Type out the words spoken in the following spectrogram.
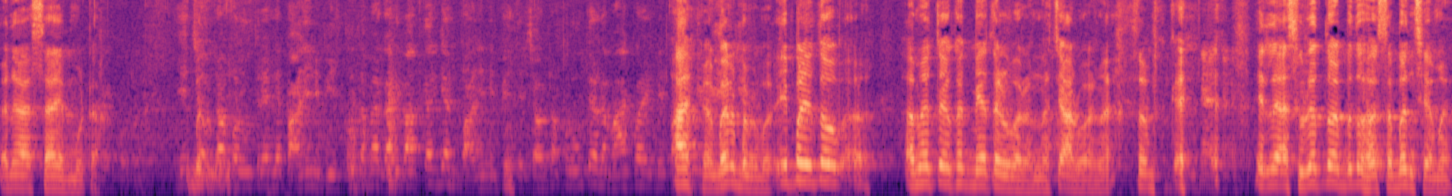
અને આ સાહેબ મોટા. બરાબર બરાબર. એ પણ એ તો અમે તો એક વખત બે ત્રણ વર્ષના ચાર વર્ષના. એટલે આ સુરતનો બધો સંબંધ છે અમારે.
